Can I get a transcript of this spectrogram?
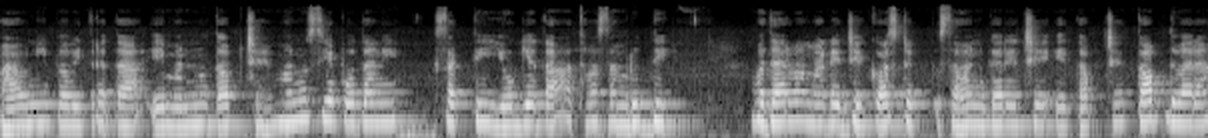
ભાવની પવિત્રતા એ મનનું તપ છે. મનુષ્ય પોતાની શક્તિ, યોગ્યતા અથવા સમૃદ્ધિ વધારવા માટે જે કષ્ટ સહન કરે છે એ તપ છે. તપ દ્વારા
